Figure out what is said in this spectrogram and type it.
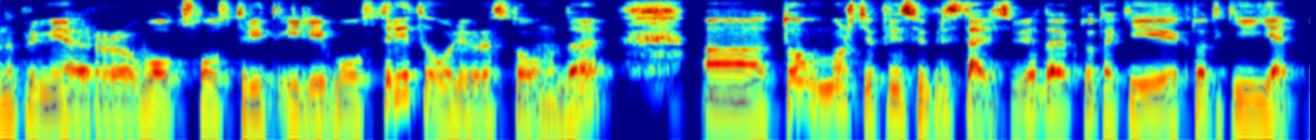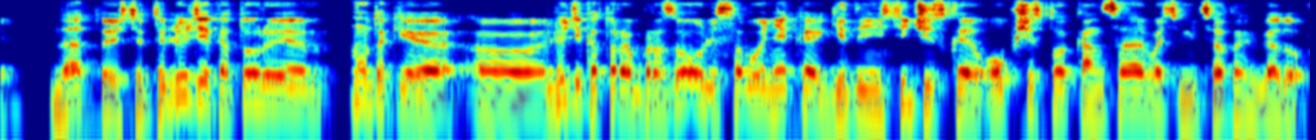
например, Волк с Уолл-стрит или Уолл-стрит Оливера Стоуна, да, то вы можете, в принципе, представить себе, да, кто такие, кто такие япи, да, то есть это люди, которые, ну, такие, люди, которые образовывали собой некое гедонистическое общество конца 80-х годов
